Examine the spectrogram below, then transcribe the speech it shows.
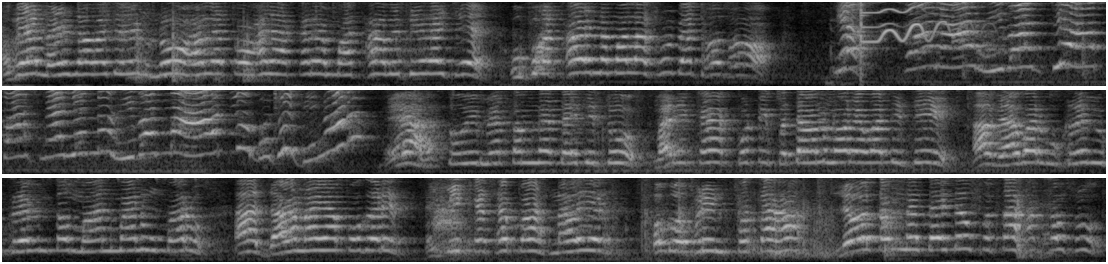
હવે નહીં જવા દે એમ નો હાલે તો આયા કરે માથા વધી રહે છે. ઊભો થાય ને માલા શું બેઠો છો? યા, પણ આ રિવાજ છે આ પાંચ રિવાજમાં આટલું બધું ભીંગા એ હતું ઈ મેં તમને દઈ દીધું. મારી કાંઈ ખોટી બદામ નો રહેવા દીધી. આ વ્યવહાર ઉકરેવી ઉકરેવી તો માન માનું મારું. આ જાન આયા પોગરી હજી કેસે પાંચ નાળિયેર. ખોબો ફરીને પતાહા લ્યો તમને દઈ દઉં પતાહા કહું છું.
